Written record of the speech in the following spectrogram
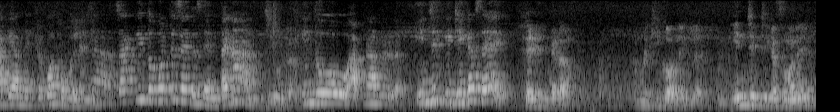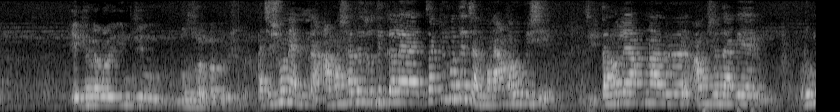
আগে আমি একটা কথা বলে নিই চাকরি তো করতে চাইতেছেন তাই না? জি ম্যাডাম। কিন্তু আপনার ইঞ্জিন কি ঠিক আছে? হে ম্যাডাম আমরা কি করেন এগুলা? ইঞ্জিন ঠিক আছে মানে এখানে আবার ইঞ্জিন বুঝলাম না তো আচ্ছা শুনেন আমার সাথে যদি কালে চাকরি করতে চান মানে আমার অফিসে তাহলে আপনার আমার সাথে আগে রুম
